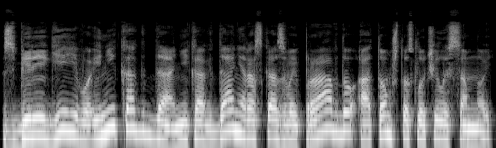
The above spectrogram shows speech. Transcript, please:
Сбереги его и никогда, никогда не рассказывай правду о том, что случилось со мной.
